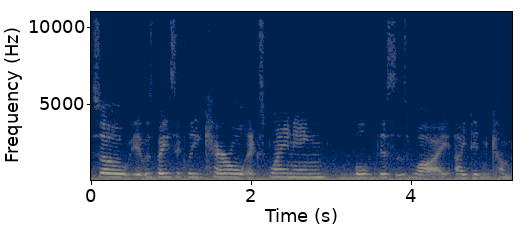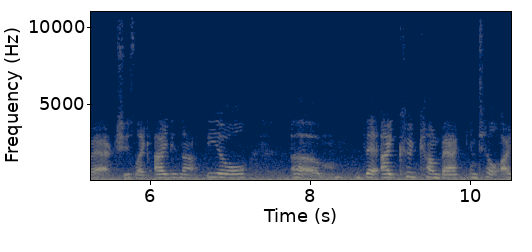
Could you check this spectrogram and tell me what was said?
So it was basically Carol explaining, Well, this is why I didn't come back. She's like, I did not feel um, that I could come back until I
